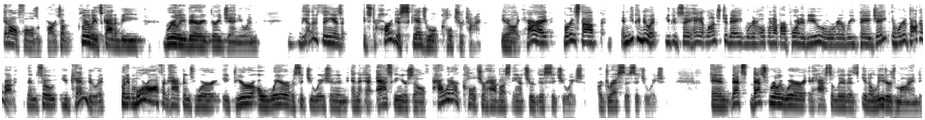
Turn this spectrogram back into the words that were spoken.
it all falls apart. So clearly it's got to be really very, very genuine. The other thing is it's hard to schedule culture time. You know, like, all right, we're going to stop and you can do it. You can say, hey, at lunch today, we're going to open up our point of view and we're going to read page eight and we're going to talk about it. And so you can do it. But it more often happens where if you're aware of a situation and, and uh, asking yourself, how would our culture have us answer this situation or address this situation? and that's that's really where it has to live as in a leader's mind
